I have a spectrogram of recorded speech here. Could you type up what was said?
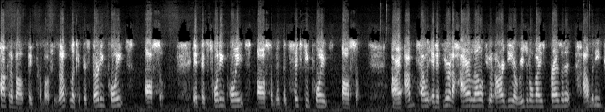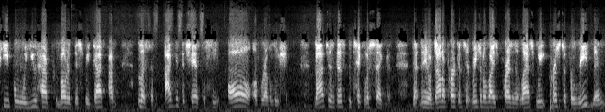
talking about big promotions. I'm, look, if it's 30 points, awesome. If it's 20 points, awesome. If it's 60 points, awesome. All right, I'm telling, and if you're at a higher level, if you're an RD or regional vice president, how many people will you have promoted this week, guys? I'm listen. I get the chance to see all of Revolution, not just this particular segment. You know, Donna Perkins at regional vice president last week, Christopher Reedman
